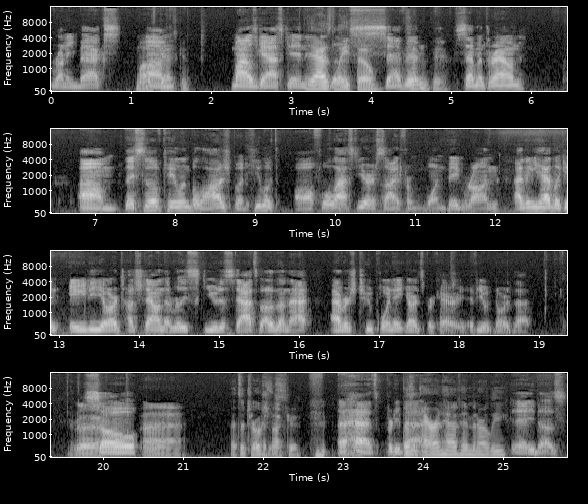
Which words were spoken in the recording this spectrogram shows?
running backs. Myles um, Gaskin. Myles Gaskin. Yeah, it was late, though. Seven, Seventh, yeah. seventh round. Um, they still have Kalen Ballage, but he looked awful last year. Aside from one big run, I think he had like an 80-yard touchdown that really skewed his stats. But other than that, averaged 2.8 yards per carry. If you ignored that, Uh, so uh, That's atrocious. that's not good. uh, it's pretty bad. Doesn't Aaron have him in our league? Yeah, he does.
